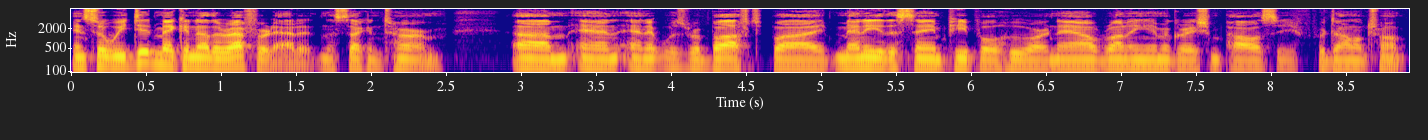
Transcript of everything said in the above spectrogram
and so we did make another effort at it in the second term, um, and and it was rebuffed by many of the same people who are now running immigration policy for Donald Trump.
